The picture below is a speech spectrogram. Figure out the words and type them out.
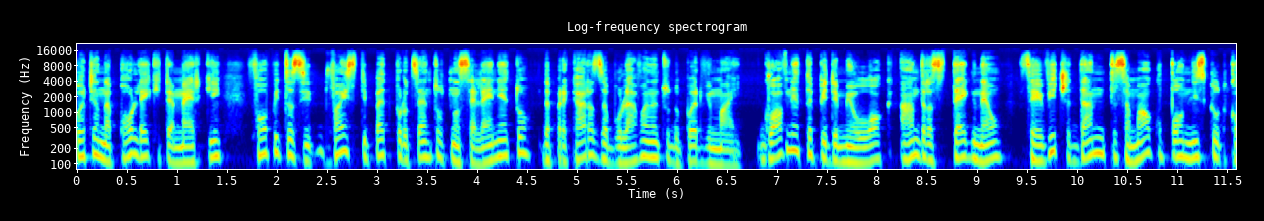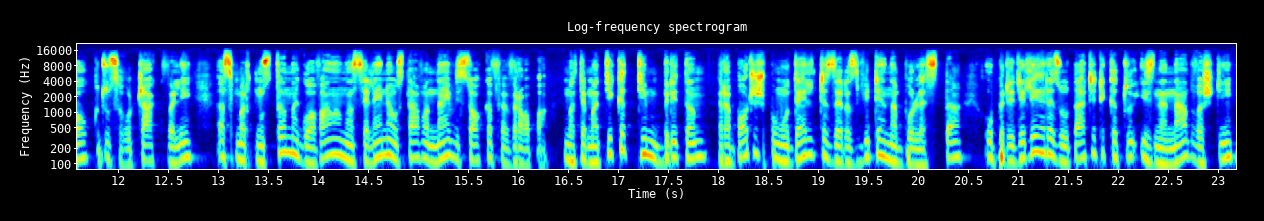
пътя на по-леките мерки в опита си 25% от населението да прекара заболяването до 1 май. Главният епидемиолог Андрас Тегнел заяви, че данните са малко по-низки отколкото са очаквали, а смъртността на глава на население остава най-висока в Европа. Математикът Тим Бритън, работещ по моделите за развитие на болестта, определи резултатите като изненадващи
